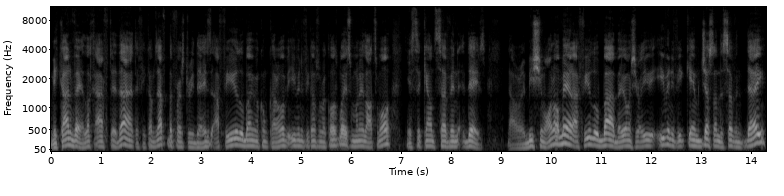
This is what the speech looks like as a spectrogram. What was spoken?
Mikan ve'elach, after that, if he comes after the first three days, afilu makom karov, even if he comes from a close place, monei latzmo, he has to count seven days. Now, Rabbi Shimon Omer, afilu even if he came just on the seventh day,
